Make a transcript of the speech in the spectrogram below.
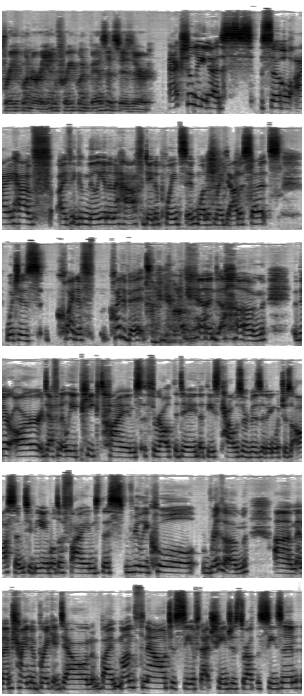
frequent or infrequent visits? Is there Actually, yes. So I have, I think, a million and a half data points in one of my data sets, which is quite a quite a bit. Yeah. And um, there are definitely peak times throughout the day that these cows are visiting, which is awesome to be able to find this really cool rhythm. Um, and I'm trying to break it down by month now to see if that changes throughout the season.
